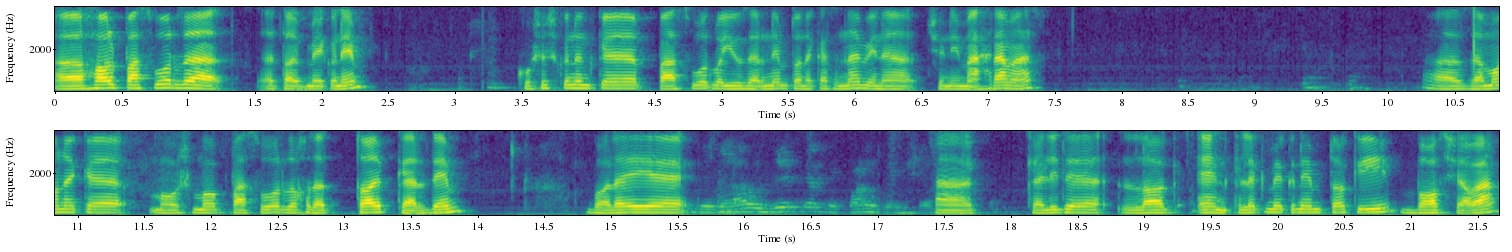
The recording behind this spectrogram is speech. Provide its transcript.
حال پسورد تایپ می‌کنیم. کوشش کنین که پسورد و username تانه کسی نبینه چونی محرم است. زمانی که ما شما پسورد خود تایپ کردیم بالای کلید log in کلیک می‌کنیم تا که باز شوه.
